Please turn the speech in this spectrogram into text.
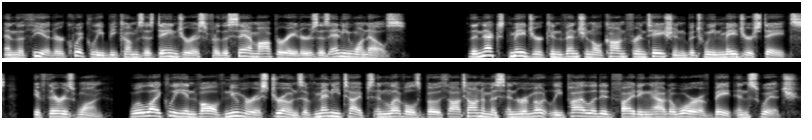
and the theater quickly becomes as dangerous for the SAM operators as anyone else. The next major conventional confrontation between major states, if there is one, will likely involve numerous drones of many types and levels both autonomous and remotely piloted fighting out a war of bait and switch,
